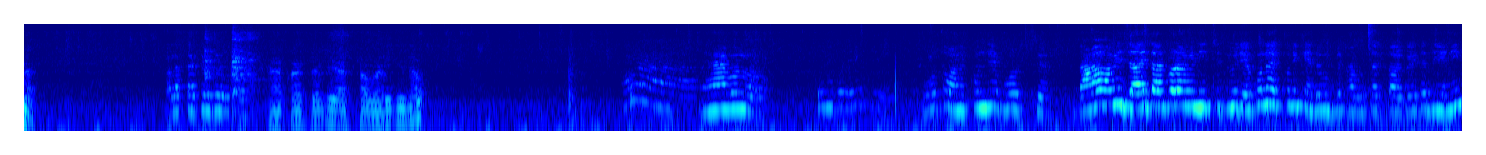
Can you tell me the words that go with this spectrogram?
না। কলার তরকারি দেবো তো। হ্যাঁ তরকারি বাড়িতে দাও? হ্যাঁ বলো। অনেকক্ষণ দিয়ে পড়ছে দাঁড়াও আমি যাই তারপর আমি নিচ্ছি। তুমি রেখো না এক্ষুনি কেঁদে উঠবে ঠাকুরদার তরকারিটা দিয়ে নিই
